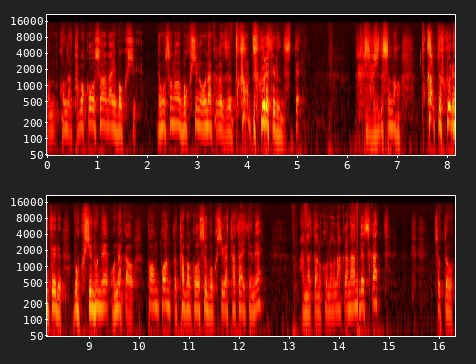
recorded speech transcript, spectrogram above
今度はタバコを吸わない牧師でもその牧師のお腹がずっとプクンと膨れてるんですって そしてそのプクンと膨れてる牧師のねお腹をポンポンとタバコを吸う牧師が叩いてね「あなたのこのお腹何ですか?」って「ちょっと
